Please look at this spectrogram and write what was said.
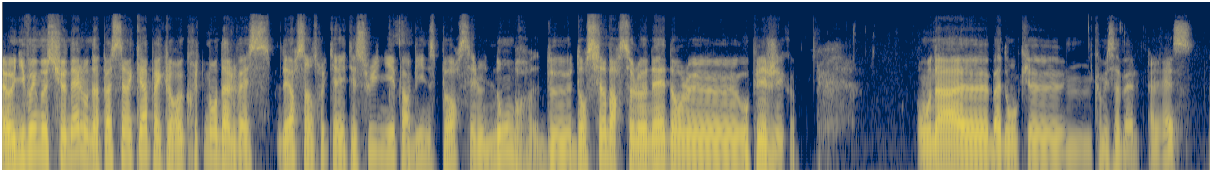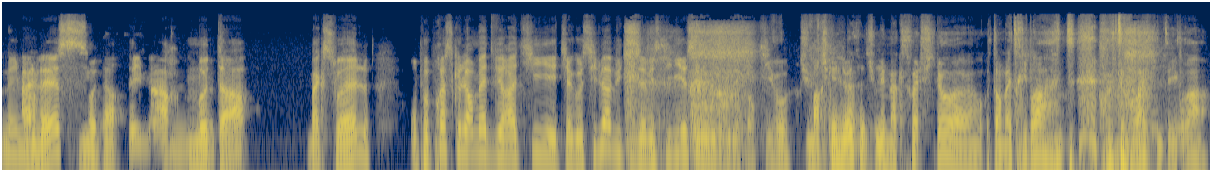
Euh, au niveau émotionnel, on a passé un cap avec le recrutement d'Alves. D'ailleurs, c'est un truc qui a été souligné par Bein Sport, c'est le nombre d'anciens Barcelonais dans le, au PSG. On a euh, bah donc, euh, comment il s'appelle? Alves, Neymar, Alves, Mota, Neymar, Mota, Maxwell, on peut presque leur mettre Verratti et Thiago Silva vu qu'ils avaient signé selon le coup Deportivo. Tu, Marquinhos, tu, tu mets Maxwell Philo, euh, autant mettre Ibra, autant mettre Ibra.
